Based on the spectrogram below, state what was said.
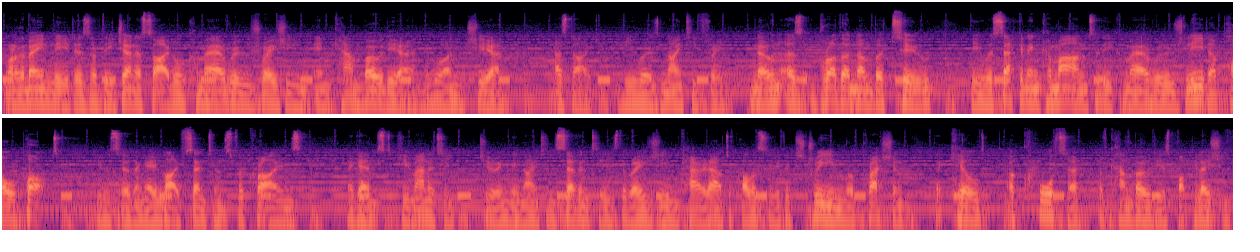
one of the main leaders of the genocidal Khmer Rouge regime in Cambodia, Nuon Chea, has died. He was 93. Known as Brother Number Two, he was second in command to the Khmer Rouge leader Pol Pot. He was serving a life sentence for crimes against humanity. During the 1970s, the regime carried out a policy of extreme repression that killed a quarter of Cambodia's population.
